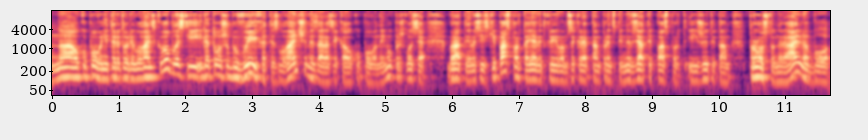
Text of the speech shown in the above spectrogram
на окупованій території Луганської області, і для того, щоб виїхати з Луганщини, зараз яка окупована, йому прийшлося брати російський паспорт. А я відкрию вам секрет, там, в принципі, не взяти паспорт і жити там просто нереально, бо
